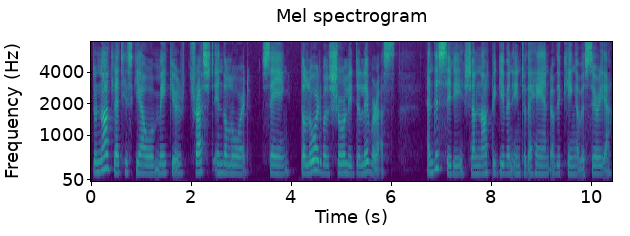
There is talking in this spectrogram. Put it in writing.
Do not let Hiskiah make your trust in the Lord, saying, The Lord will surely deliver us, and this city shall not be given into the hand of the king of Assyria.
